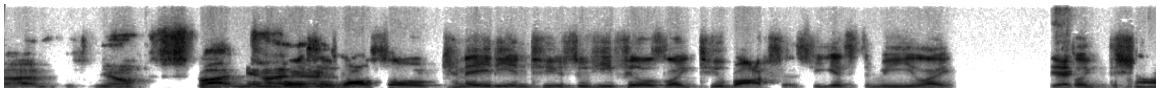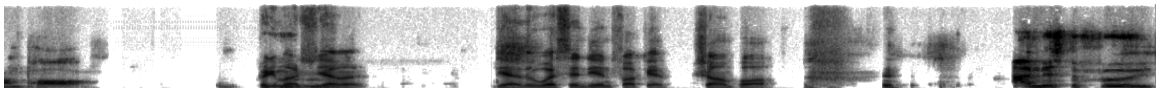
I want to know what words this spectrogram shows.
um, you know, spot and And time Wes there. is also Canadian too, so he feels like two boxes. He gets to be like Yeah. like the Sean Paul. Pretty much, Mm. yeah, man. Yeah, the West Indian fuckhead, Sean Paul. I miss the food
